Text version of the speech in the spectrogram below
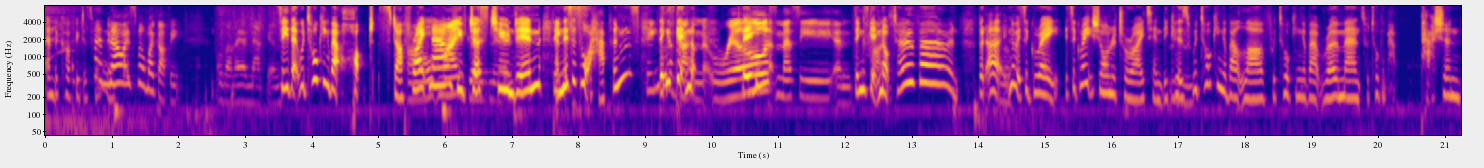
and the coffee just went. And now I spill my coffee. Hold on, I have napkins. See that we're talking about hot stuff right Oh, now. my If you've just tuned in, and this is what happens. things, have get gotten real things- messy and things get knocked over and but uh, no it's a great it's a great genre to write in because Mm-hmm. we're talking about love we're talking about romance we're talking about passion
